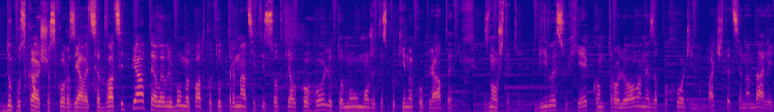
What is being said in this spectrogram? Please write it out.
Допускаю, що скоро з'явиться 25, але в будь-якому випадку тут 13% алкоголю, тому можете спокійно купляти. Знову ж таки, біле, сухе, контрольоване за походженням. Бачите, це надалі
